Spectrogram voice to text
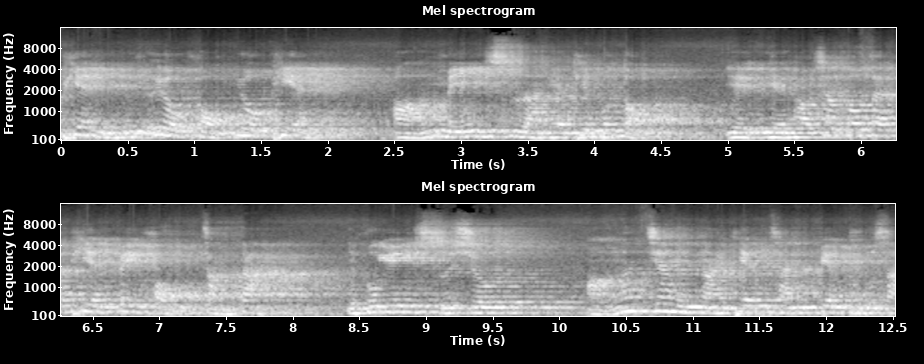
骗你们又哄又骗，啊，没意思啊，也听不懂，也也好像都在骗被哄长大。也不愿意实修，啊，那这样哪一天才能变菩萨？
